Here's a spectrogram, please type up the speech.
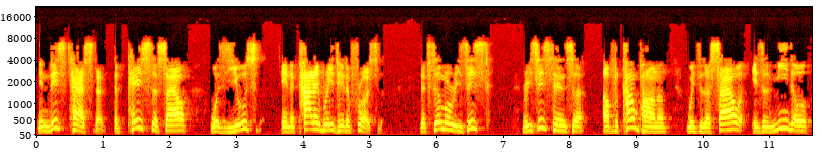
In this test, the paste cell was used and calibrated first. The thermal resist, resistance of the compound with the cell is the middle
